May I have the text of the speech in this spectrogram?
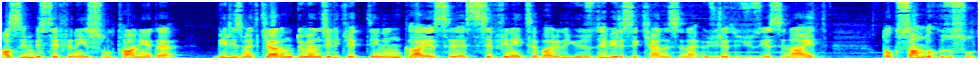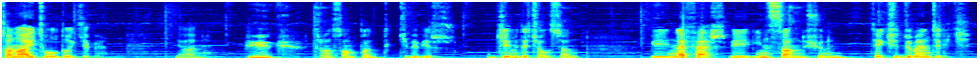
Azim bir sefine-i sultaniyede bir hizmetkarın dümencilik ettiğinin gayesi sefine itibariyle yüzde birisi kendisine ücret-i cüziyesine ait 99'u sultana ait olduğu gibi. Yani büyük transatlantik gibi bir gemide çalışan bir nefer, bir insan düşünün. Tek şey dümencilik.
